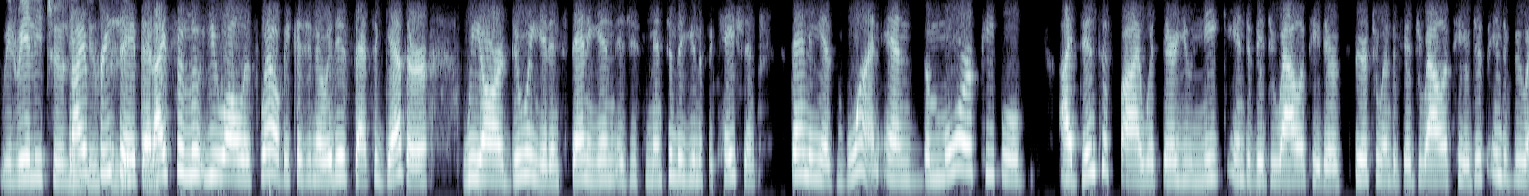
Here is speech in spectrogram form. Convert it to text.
We really truly I do appreciate salute that. you. I salute you all as well because you know it is that together we are doing it and standing in, as you mentioned, the unification, standing as one. And the more people identify with their unique individuality, their spiritual individuality, or just individual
